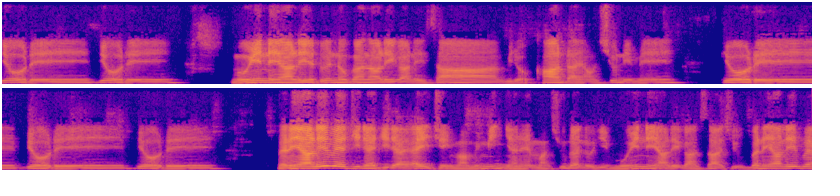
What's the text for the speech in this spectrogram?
ပြော့တယ်ပြော့တယ် မူရင်းနေရာလေးအတွင်းနှုတ်ကန်းသားလေးကနေစားပြီးတော့ခါတိုင်အောင်ရှုနေမယ်ပြော့တယ်ပြော့တယ်ပြော့တယ်ဘယ်နေရာလေးပဲကြည့်လိုက်ကြည့်လိုက်အဲ့ဒီအချိန်မှာမိမိညံထဲမှာရှုလိုက်လို့ကြီးမူရင်းနေရာလေးကစရှုဘယ်နေရာလေးပဲ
